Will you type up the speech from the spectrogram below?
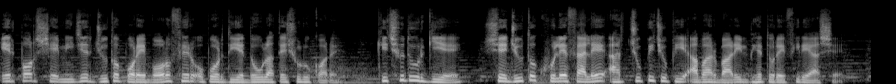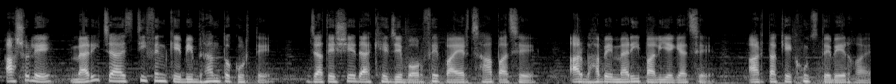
এরপর সে নিজের জুতো পরে বরফের ওপর দিয়ে দৌড়াতে শুরু করে। কিছু দূর গিয়ে সে জুতো খুলে ফেলে আর চুপি চুপি আবার বাড়ির ভেতরে ফিরে আসে। আসলে, ম্যারি চায় স্টিফেনকে বিভ্রান্ত করতে, যাতে সে দেখে যে বরফে পায়ের ছাপ আছে আর ভাবে ম্যারি পালিয়ে গেছে আর তাকে খুঁজতে বের হয়।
